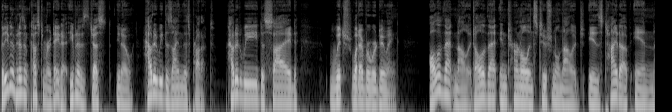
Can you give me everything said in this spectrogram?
But even if it isn't customer data, even if it's just, you know, how did we design this product? How did we decide which whatever we're doing? All of that knowledge, all of that internal institutional knowledge is tied up in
